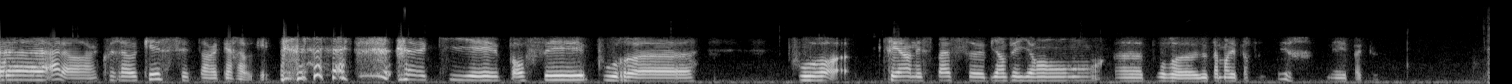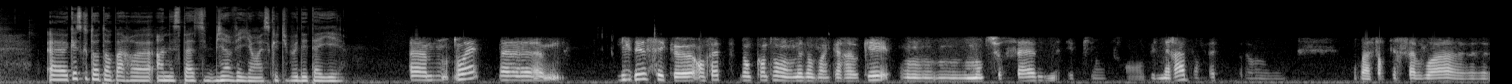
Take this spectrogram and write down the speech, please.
euh, alors, un karaoké, c'est un karaoké qui est pensé pour euh, pour créer un espace bienveillant euh, pour euh, notamment les personnes queer, mais pas que. Qu'est-ce que tu entends par un espace bienveillant? Est-ce que tu peux détailler? Ouais. Euh, L'idée, c'est que, en fait, donc quand on est dans un karaoké, on, on monte sur scène et puis on se rend vulnérable. En fait, on, on va sortir sa voix, euh,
